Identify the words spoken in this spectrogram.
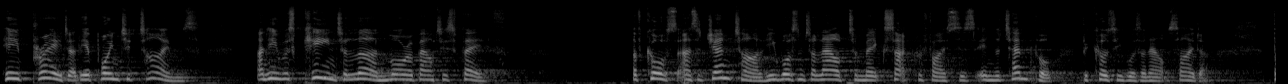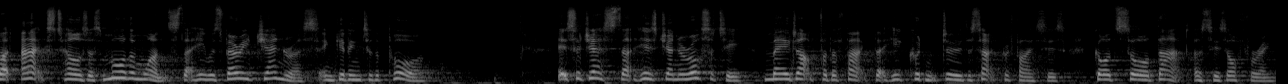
He prayed at the appointed times, and he was keen to learn more about his faith. Of course, as a Gentile, he wasn't allowed to make sacrifices in the temple because he was an outsider. But Acts tells us more than once that he was very generous in giving to the poor. It suggests that his generosity made up for the fact that he couldn't do the sacrifices. God saw that as his offering.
